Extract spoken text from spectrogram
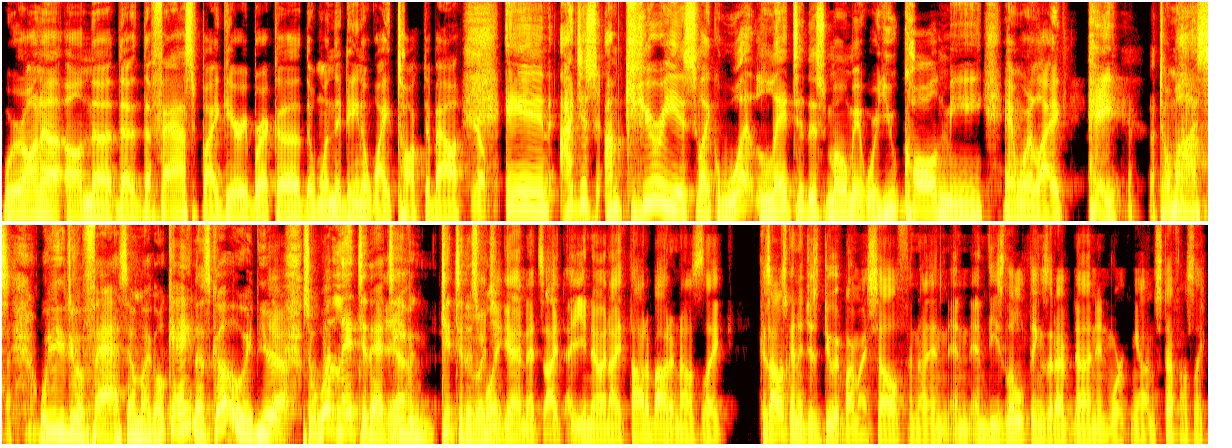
We're on a on the the the fast by Gary Brecka, the one that Dana White talked about. Yep. And I just I'm curious, like, what led to this moment where you called me and were like, hey, Tomas, we need to do a fast. I'm like, okay, let's go. And you Yeah. so what led to that to even get to this Which point? again, it's I you know, and I thought about it and I was like, because I was gonna just do it by myself, and and and and these little things that I've done and working out and stuff, I was like,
